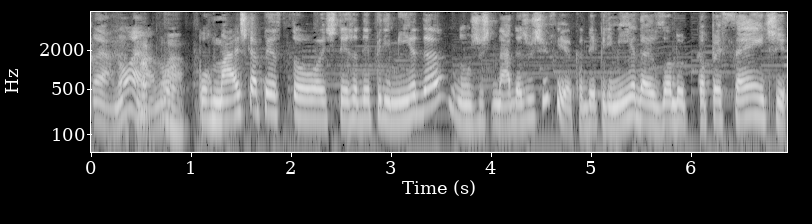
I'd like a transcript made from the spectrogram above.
É, não é, Mas, não é. Por mais que a pessoa esteja deprimida, não jus- nada justifica. Deprimida, usando entorpecente,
